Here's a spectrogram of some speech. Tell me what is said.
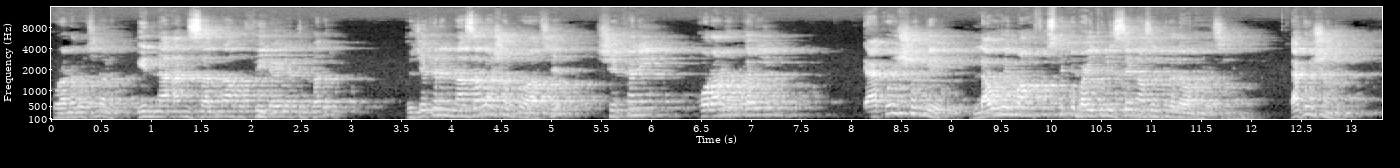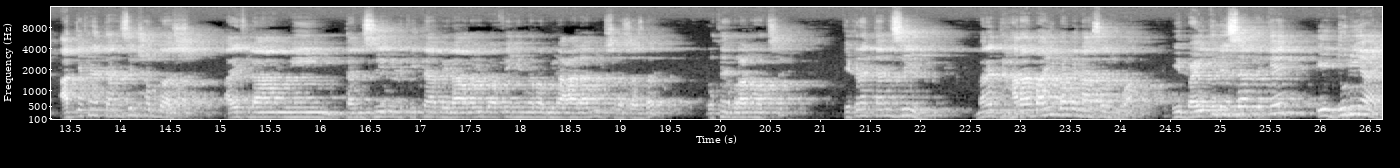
কোরআনে বলছিলেন ইন্না আনজালনা হুফি লাইলাতুল কদর। তো যেখানে নাজালা শব্দ আছে, সেখানে কোরআনুল কারিম একই সঙ্গে লাউহে মাহফুজ থেকে বাইতুল ইসলাম নাজল করে দেওয়া হয়েছে। একই সঙ্গে। আর যেখানে তানজিল শব্দ আছে আলিফলাম মিম তানজিল কিতাব সাজদা প্রথমে বলানো হচ্ছে। যেখানে তানজিল মানে ধারাবাহিকভাবে নাজল হওয়া, এই বাইতুল ইসলাম থেকে এই দুনিয়ায়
